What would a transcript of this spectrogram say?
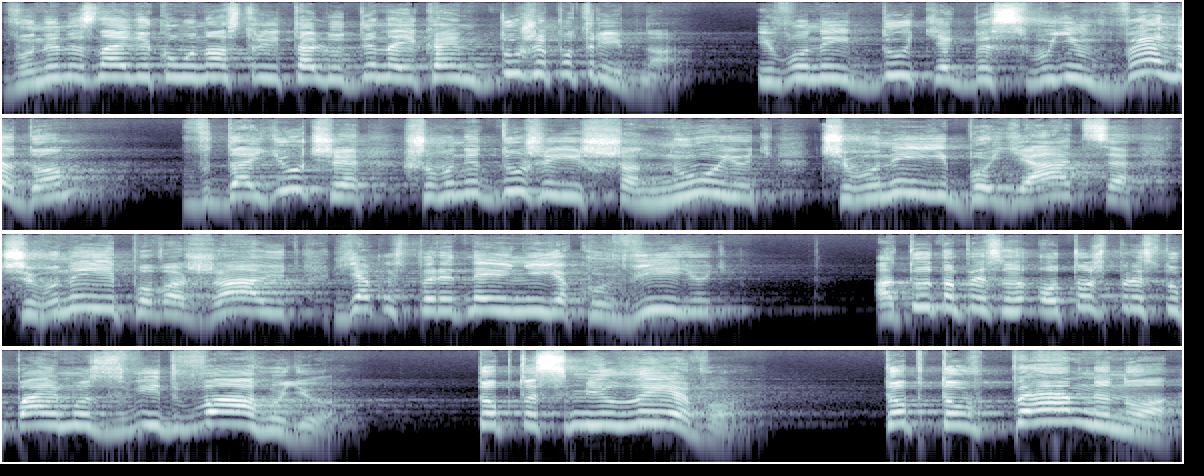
Вони не знають, в якому настрої та людина, яка їм дуже потрібна. І вони йдуть якби своїм виглядом, вдаючи, що вони дуже її шанують, чи вони її бояться, чи вони її поважають, якось перед нею ніяковіють. А тут написано: отож приступаємо з відвагою, тобто сміливо, тобто впевнено,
